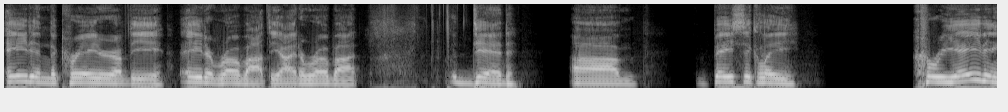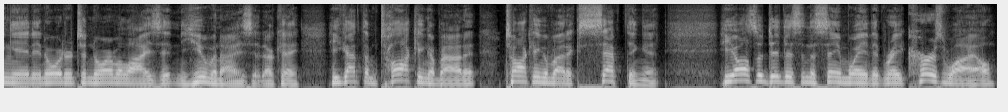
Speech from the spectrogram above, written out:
Aiden, the creator of the Ada robot, the Ida robot, did. Um, basically, creating it in order to normalize it and humanize it. Okay. He got them talking about it, talking about accepting it. He also did this in the same way that Ray Kurzweil,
